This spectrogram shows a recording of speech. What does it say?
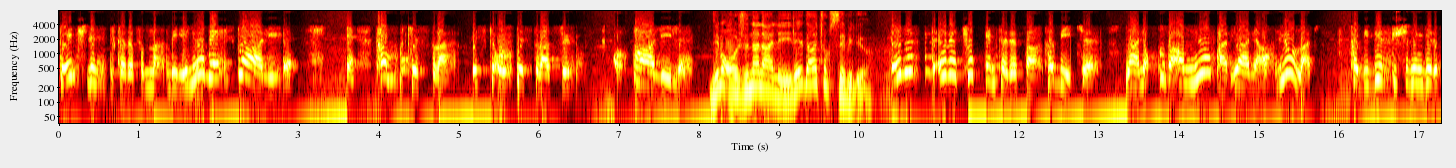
genç nesil tarafından biliniyor ve eski haliyle. Yani tam orkestra, eski orkestrasyon haliyle. Değil mi? Orijinal haliyle daha çok seviliyor. Evet, çok enteresan tabii ki. Yani onu da anlıyorlar, yani anlıyorlar. Tabii bir kişinin girip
